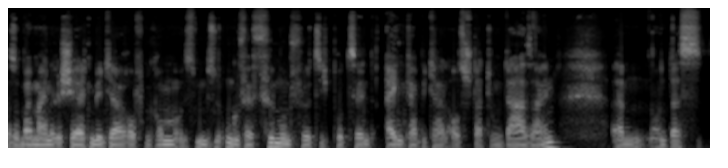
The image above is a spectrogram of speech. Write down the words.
Also bei meinen Recherchen bin ich ja darauf gekommen, es müssen ungefähr 45 Prozent Eigenkapitalausstattung da sein. Ähm, und das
